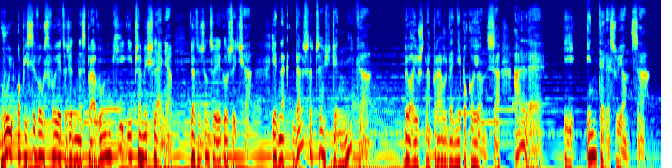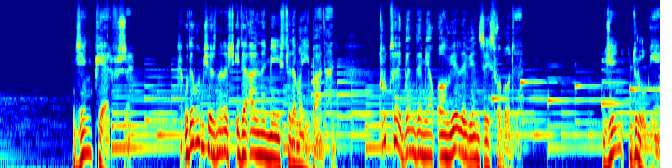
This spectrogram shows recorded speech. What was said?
wuj opisywał swoje codzienne sprawunki i przemyślenia dotyczące jego życia. Jednak dalsza część dziennika była już naprawdę niepokojąca, ale i interesująca. Dzień pierwszy. Udało mi się znaleźć idealne miejsce do moich badań. Tutaj będę miał o wiele więcej swobody. Dzień drugi.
